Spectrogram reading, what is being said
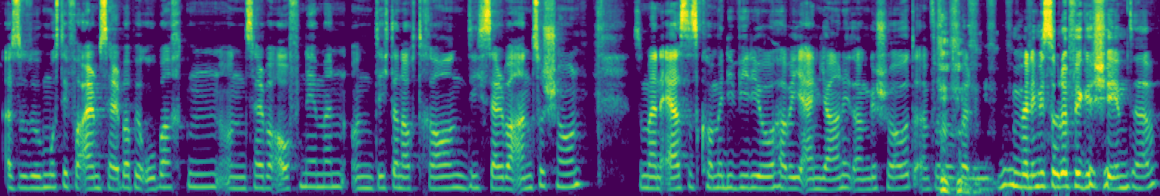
Also du musst dich vor allem selber beobachten und selber aufnehmen und dich dann auch trauen, dich selber anzuschauen. So mein erstes Comedy-Video habe ich ein Jahr nicht angeschaut, einfach nur, weil ich, weil ich mich so dafür geschämt habe.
